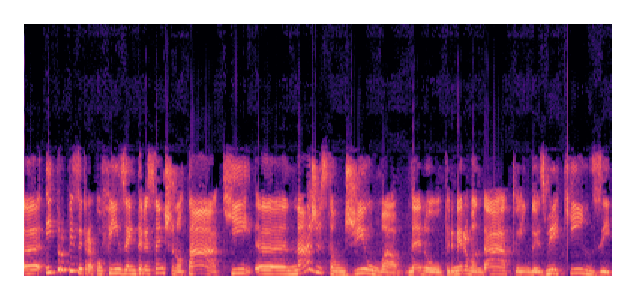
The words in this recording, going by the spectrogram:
Uh, e para o PIS e para COFINS é interessante notar que uh, na gestão Dilma, né, no primeiro mandato, em 2015,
